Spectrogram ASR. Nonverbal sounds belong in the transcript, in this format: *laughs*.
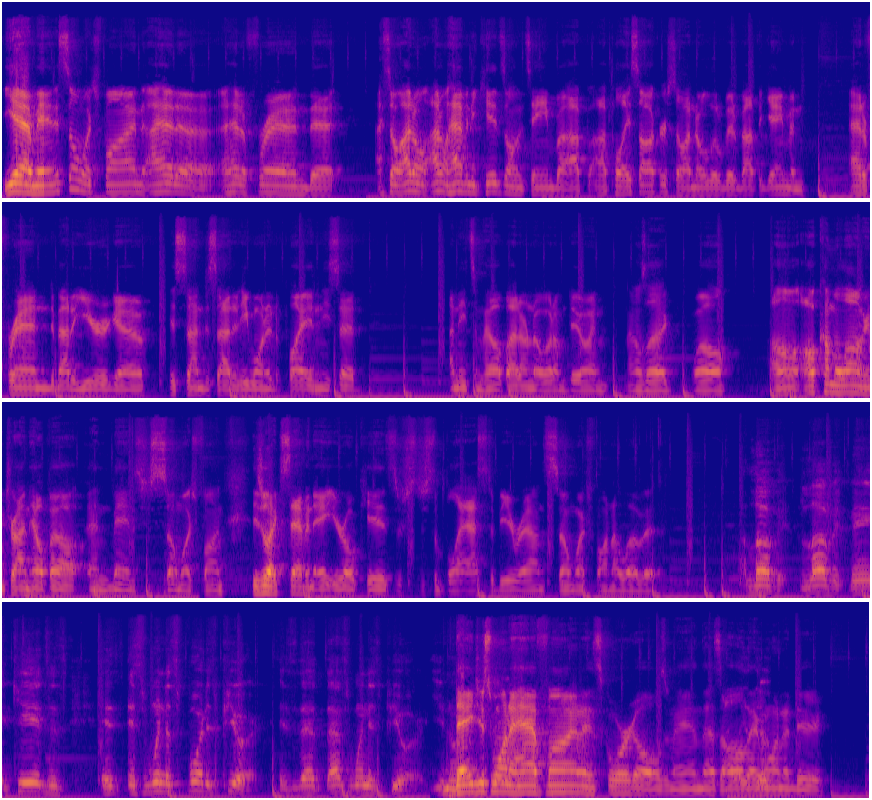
Yeah, man, it's so much fun. I had a I had a friend that so I don't I don't have any kids on the team, but I, I play soccer, so I know a little bit about the game. And I had a friend about a year ago. His son decided he wanted to play, and he said, "I need some help. I don't know what I'm doing." And I was like, "Well." I'll, I'll come along and try and help out. And man, it's just so much fun. These are like seven, eight year old kids. It's just a blast to be around. So much fun. I love it. I love it, love it, man. Kids is it's, it's when the sport is pure. Is that that's when it's pure. You know, they just want to have fun and score goals, man. That's all they, they want to do.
